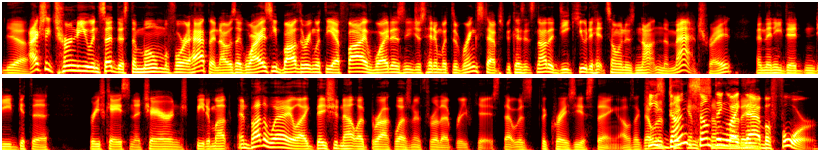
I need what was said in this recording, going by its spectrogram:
Yeah. I actually turned to you and said this the moment before it happened. I was like, "Why is he bothering with the F5? Why doesn't he just hit him with the ring steps? Because it's not a DQ to hit someone who's not in the match, right?" And then he did indeed get the briefcase and a chair and just beat him up. And by the way, like they should not let Brock Lesnar throw that briefcase. That was the craziest thing. I was like, that He's done something like that before.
